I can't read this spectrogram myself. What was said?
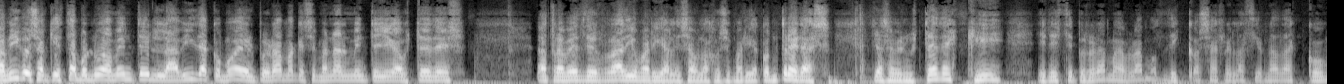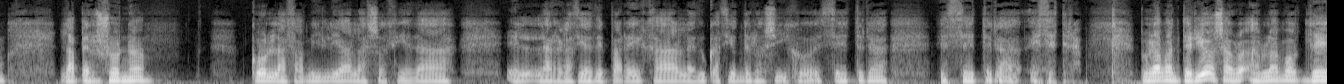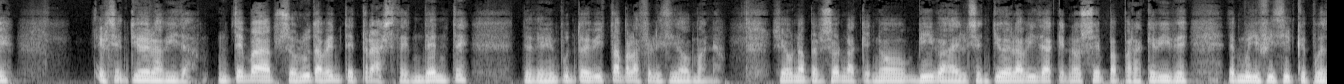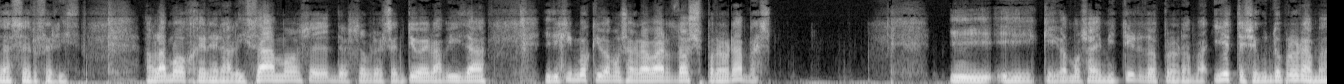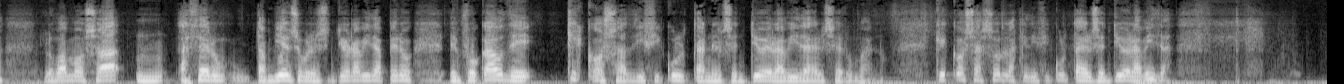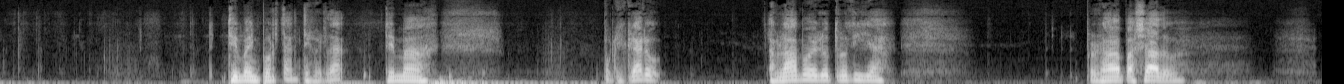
Amigos, aquí estamos nuevamente en La Vida como es, el programa que semanalmente llega a ustedes a través de Radio María. Les habla José María Contreras. Ya saben ustedes que en este programa hablamos de cosas relacionadas con la persona, con la familia, la sociedad, las relaciones de pareja, la educación de los hijos, etcétera, etcétera, etcétera. El programa anterior hablamos de el sentido de la vida, un tema absolutamente trascendente desde mi punto de vista para la felicidad humana. O sea, una persona que no viva el sentido de la vida, que no sepa para qué vive, es muy difícil que pueda ser feliz. Hablamos, generalizamos eh, sobre el sentido de la vida y dijimos que íbamos a grabar dos programas y, que íbamos a emitir dos programas. Y este segundo programa lo vamos a mm, hacer también sobre el sentido de la vida, pero enfocado de qué cosas dificultan el sentido de la vida del ser humano. ¿Qué cosas son las que dificultan el sentido de la vida? Tema importante, ¿verdad? Tema... Porque claro, hablábamos el otro día, el programa pasado,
